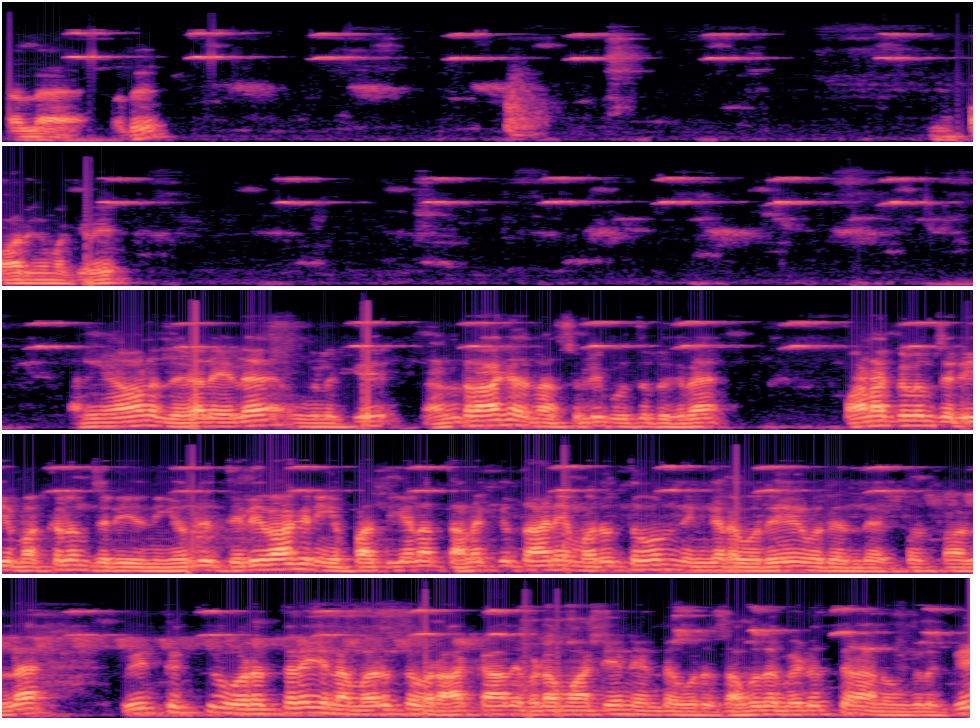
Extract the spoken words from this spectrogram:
நல்ல அது. பாருங்க மக்களே. அருமையான இந்த வேலையில் உங்களுக்கு நன்றாக அதை நான் சொல்லி கொடுத்துட்ருக்குறேன். மாணாக்களும் சரி மக்களும் சரி நீங்கள் வந்து தெளிவாக நீங்கள் பார்த்தீங்கன்னா தனக்குத்தானே மருத்துவம் என்கிற ஒரே ஒரு இந்த கோட்பாடில் வீட்டுக்கு ஒருத்தரை நான் மருத்துவர் ஆக்காத விட மாட்டேன் என்ற ஒரு சபதம் எடுத்து நான் உங்களுக்கு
